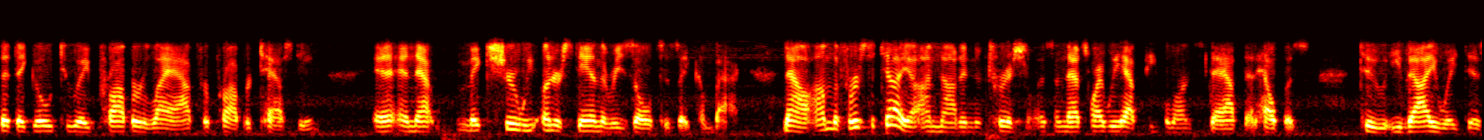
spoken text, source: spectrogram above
that they go to a proper lab for proper testing, and, and that makes sure we understand the results as they come back. Now, I'm the first to tell you I'm not a nutritionist, and that's why we have people on staff that help us to evaluate this.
